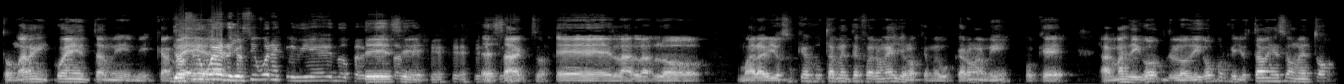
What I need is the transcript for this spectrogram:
tomaran en cuenta mi, mi carrera. Yo soy bueno, yo soy bueno escribiendo. Pero sí, sí, exacto. Eh, lo maravilloso es que justamente fueron ellos los que me buscaron a mí, porque además digo, lo digo porque yo estaba en ese momento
